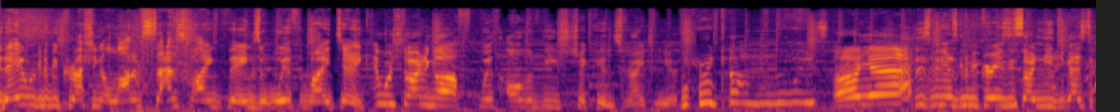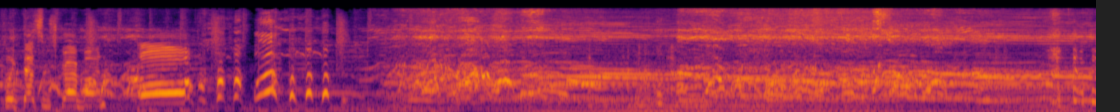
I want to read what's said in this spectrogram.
Today we're gonna be crushing a lot of satisfying things with my tank. And we're starting off with all of these chickens right here. Here it comes, boys. Oh yeah! This video is gonna be crazy, so I need you guys to click that subscribe button. Oh! the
